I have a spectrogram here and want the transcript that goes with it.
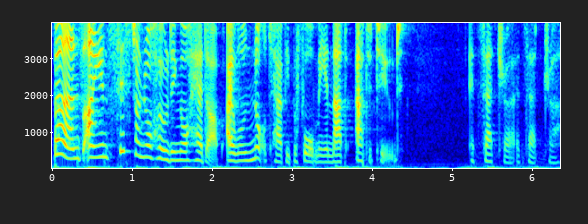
Burns, I insist on your holding your head up; I will not have you before me in that attitude," etc., etc.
